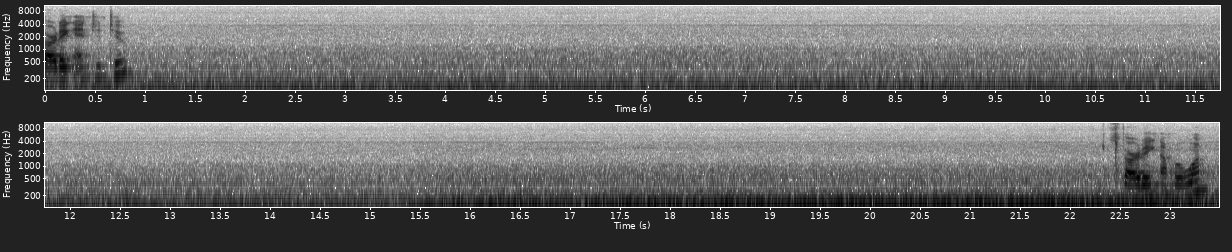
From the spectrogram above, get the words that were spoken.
Starting engine 2. Starting number 1.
